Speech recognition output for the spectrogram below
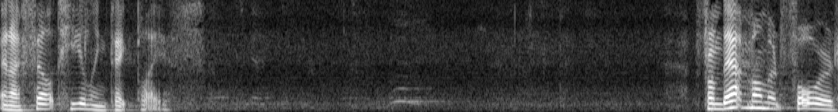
and I felt healing take place. From that moment forward,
